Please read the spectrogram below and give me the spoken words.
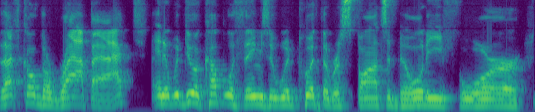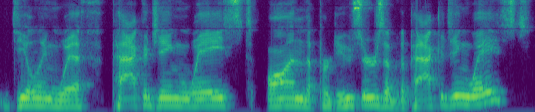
that's called the WRAP Act, and it would do a couple of things. It would put the responsibility for dealing with packaging waste on the producers of the packaging waste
